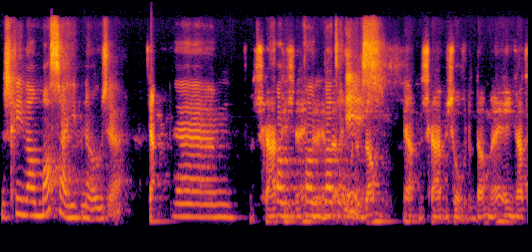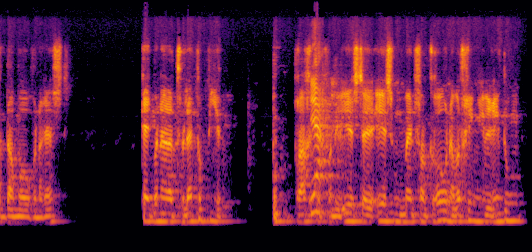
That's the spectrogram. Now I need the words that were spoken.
misschien wel massahypnose. Ja, um, schaapjes, van, van wat er is. Ja, de schaapjes over de dam. Hè. Eén gaat de dam over de rest. Kijk maar naar het toiletpapier. Prachtig, van het eerste, eerste moment van corona. Wat ging iedereen doen?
